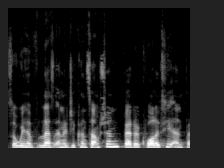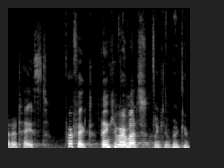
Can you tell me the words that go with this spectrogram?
So we have less energy consumption, better quality and better taste. Perfect. Thank you very much. Thank you. Thank you.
